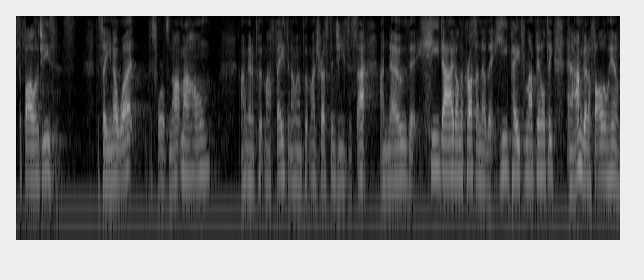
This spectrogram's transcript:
is to follow Jesus. To say, you know what? This world's not my home. I'm going to put my faith and I'm going to put my trust in Jesus. I, I know that He died on the cross. I know that He paid for my penalty, and I'm going to follow Him.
